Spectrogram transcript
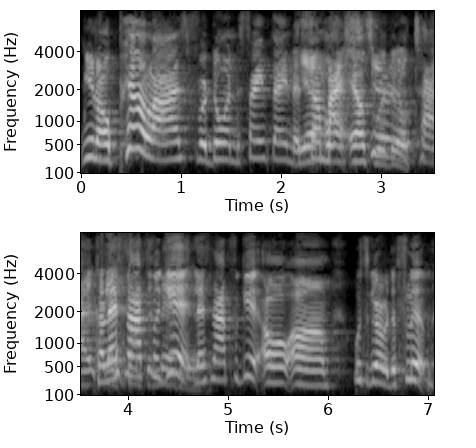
you know penalized for doing the same thing that Yeah, somebody else would do. Because let's not forget, negative. let's not forget. Oh, um, what's the girl with the flip?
